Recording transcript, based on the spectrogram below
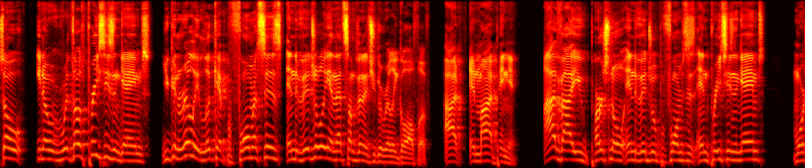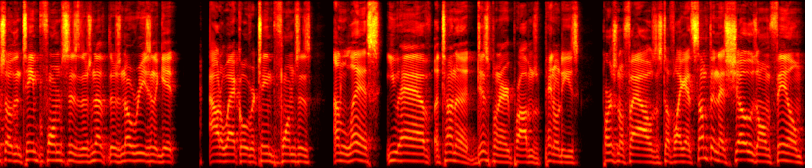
So, you know, with those preseason games, you can really look at performances individually, and that's something that you can really go off of. I, in my opinion, I value personal individual performances in preseason games more so than team performances. There's no there's no reason to get out of whack over team performances unless you have a ton of disciplinary problems, penalties, personal fouls, and stuff like that. Something that shows on film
